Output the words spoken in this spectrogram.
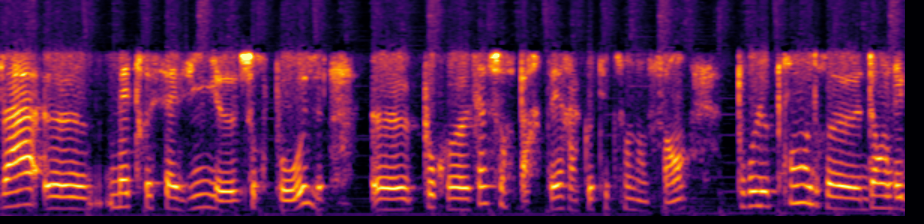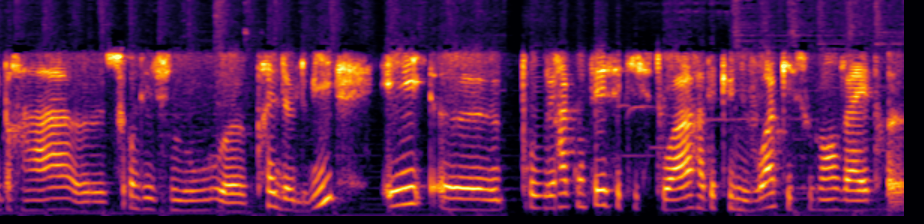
va euh, mettre sa vie euh, sur pause euh, pour euh, s'asseoir par terre à côté de son enfant, pour le prendre euh, dans les bras, sur les genoux, près de lui, et pour lui raconter cette histoire avec une voix qui souvent va être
